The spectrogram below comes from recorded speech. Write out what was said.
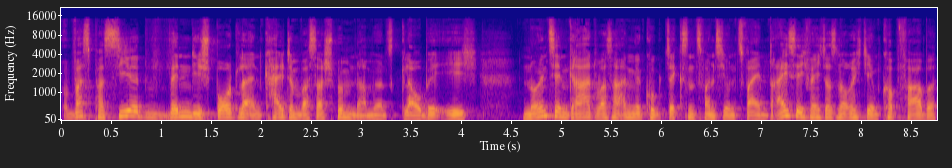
was passiert, wenn die Sportler in kaltem Wasser schwimmen. Da haben wir uns, glaube ich, 19 Grad Wasser angeguckt, 26 und 32, wenn ich das noch richtig im Kopf habe.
